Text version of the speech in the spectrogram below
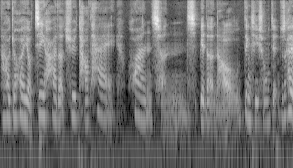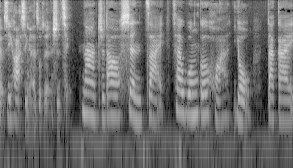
然后就会有计划的去淘汰、换成别的，然后定期修剪，就是开始有计划性来做这件事情。那直到现在，在温哥华有。大概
